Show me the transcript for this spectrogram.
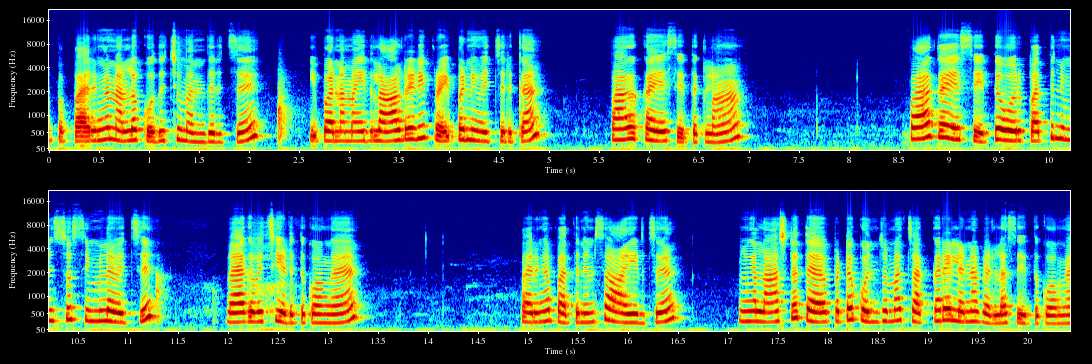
இப்போ பாருங்கள் நல்லா கொதித்து வந்துருச்சு. இப்போ நம்ம இதில் ஆல்ரெடி ஃப்ரை பண்ணி வச்சுருக்கேன் பாகக்காயை சேர்த்துக்கலாம். பாகக்காயை சேர்த்து ஒரு பத்து நிமிஷம் சிம்மில் வச்சு வேக வச்சு எடுத்துக்கோங்க. பாருங்கள் பத்து நிமிஷம் ஆயிடுச்சு. நீங்கள் லாஸ்ட்டாக தேவைப்பட்ட கொஞ்சமாக சர்க்கரை இல்லைன்னா வெள்ளம் சேர்த்துக்கோங்க.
